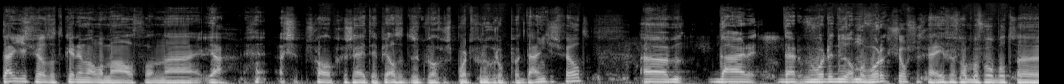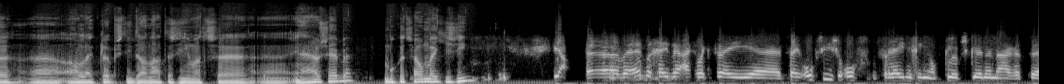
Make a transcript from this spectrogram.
Duintjesveld, dat kennen we allemaal van... ja, als je op school hebt gezeten, heb je altijd natuurlijk wel gesport vroeger op Duintjesveld. Ehm, daar, daar worden nu allemaal workshops gegeven van bijvoorbeeld eh, eh, allerlei clubs... die dan laten zien wat ze eh, in huis hebben. Moet ik het zo een beetje zien? Ja, we, hebben, geven eigenlijk twee, twee opties. Of verenigingen of clubs kunnen naar het, eh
